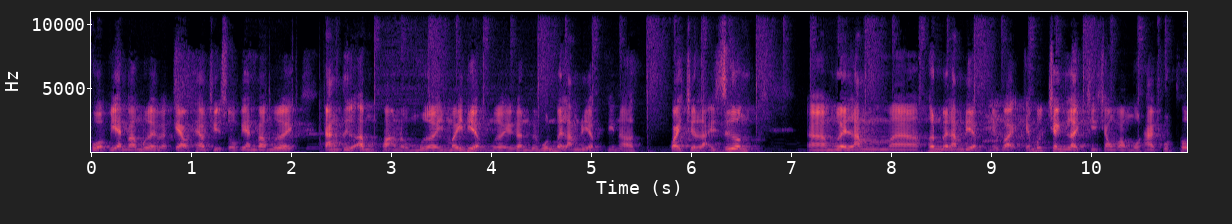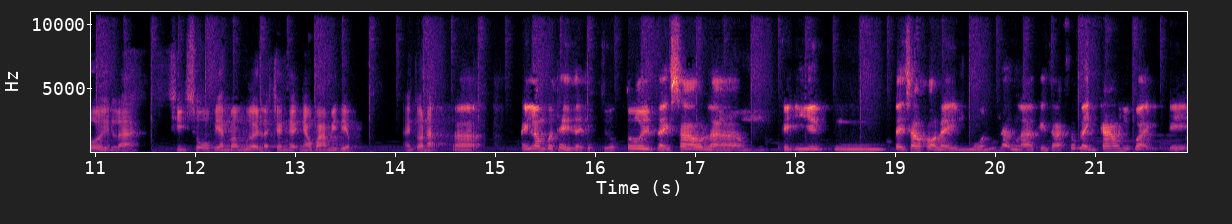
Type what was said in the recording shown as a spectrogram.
của VN30 và kéo theo chỉ số VN30 tăng từ âm khoảng độ 10 mấy điểm, 10 gần 14 15 điểm thì nó quay trở lại dương. Uh, 15 uh, hơn 15 điểm như vậy. Cái mức chênh lệch chỉ trong vòng 1 2 phút thôi là chỉ số VN30 là chênh lệch nhau 30 điểm. Anh Tuấn ạ. À, anh Long có thể giải thích giúp tôi tại sao là cái ý tại sao họ lại muốn rằng là cái giá khớp lệnh cao như vậy để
